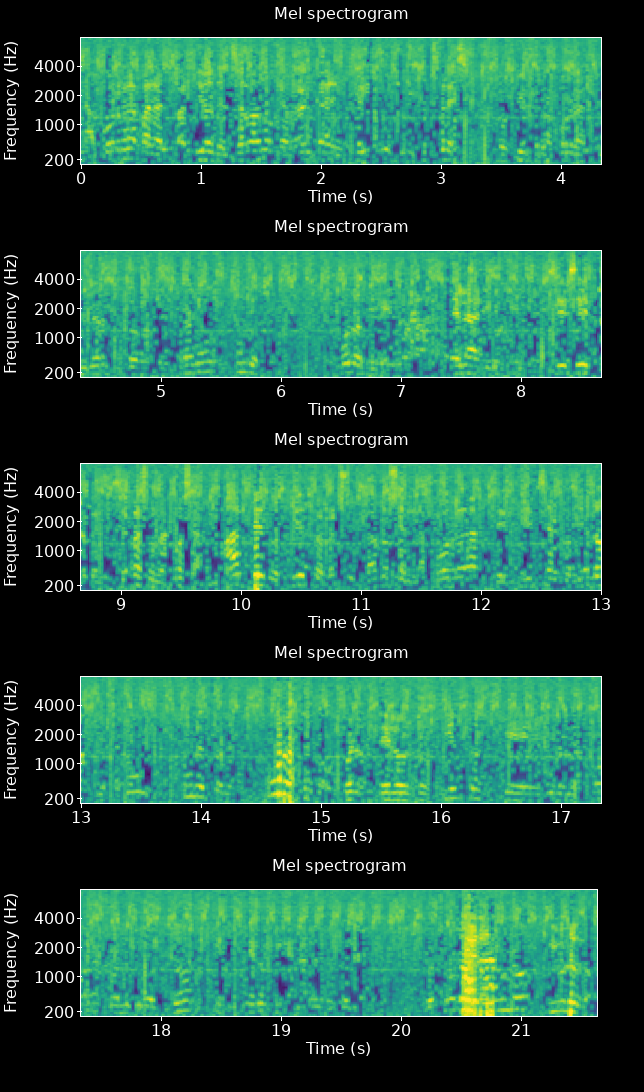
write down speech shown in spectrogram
la porra para el partido del sábado que arranca en Facebook Express. Por cierto, la porra, el primer resultado temprano, uno uno tiene el ánimo. Sí, pero que una cosa, más de 200 resultados en la porra de Japón. Uno uno. Bueno, de los 200 que dieron la que dijeron que ganaron el juego. Uno era uno y uno dos.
